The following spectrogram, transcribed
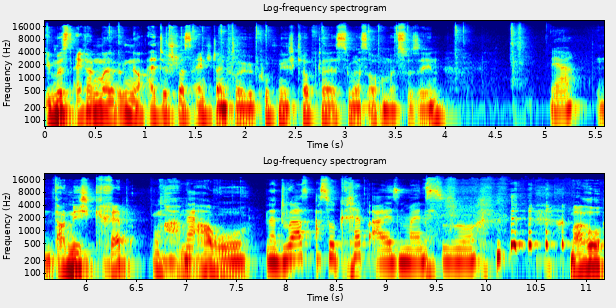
ihr müsst einfach mal irgendeine alte Schloss Einstein-Folge gucken. Ich glaube, da ist sowas auch immer zu sehen. Ja. Doch nicht Krepp. Ah, Maro. Na, du hast, ach so, Kreppeisen meinst du so? Maro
